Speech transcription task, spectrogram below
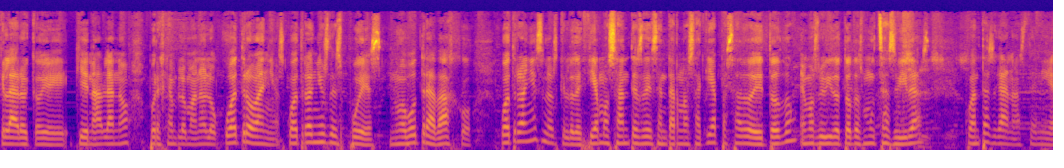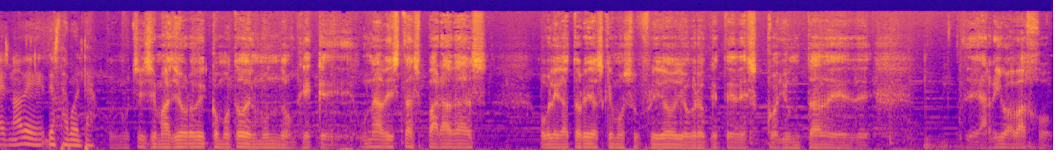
claro que, quién habla, ¿no? Por ejemplo, Manolo, cuatro años, cuatro años después, nuevo trabajo, cuatro años en los que lo decíamos antes de sentarnos aquí, ha pasado de todo, hemos vivido todos muchas vidas. ¿Cuántas ganas teníais, ¿no? De, de esta vuelta. Pues muchísimas, yo creo que como todo el mundo, que, que una de estas paradas obligatorias que hemos sufrido, yo creo que te descoyunta de, arriba abajo.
